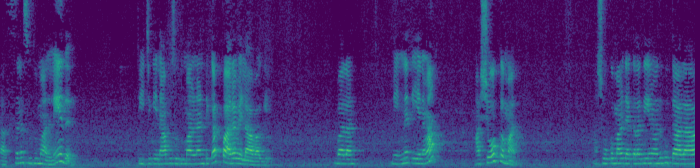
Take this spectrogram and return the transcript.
ලස්සන සුදු මල් නේද? ටීචර් ගෙනාපු සුදු මල් නම් ටිකක් පර වෙලා වගේ. බලන්න. මෙන්න තියෙනවා අශෝක මල්. අශෝක මල් දැකලා තියෙනවද පුතාලා?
